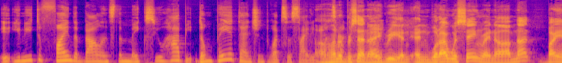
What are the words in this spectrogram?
It, you need to find the balance that makes you happy. Don't pay attention to what society puts A on hundred you, percent, I agree. And and what I was saying right now, I'm not by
